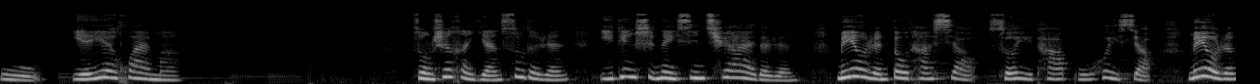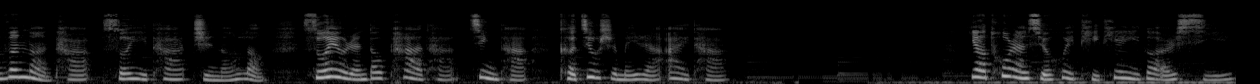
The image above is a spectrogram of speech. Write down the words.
五，爷爷坏吗？总是很严肃的人，一定是内心缺爱的人。没有人逗他笑，所以他不会笑；没有人温暖他，所以他只能冷。所有人都怕他、敬他，可就是没人爱他。要突然学会体贴一个儿媳，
